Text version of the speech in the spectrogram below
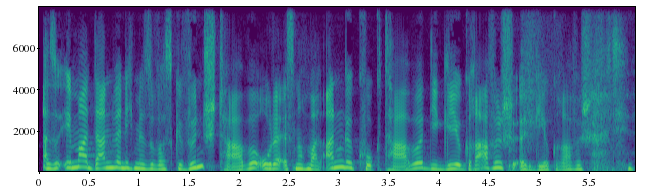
Also immer dann, wenn ich mir sowas gewünscht habe oder es nochmal angeguckt habe, die geografisch, äh, geografisch, die,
